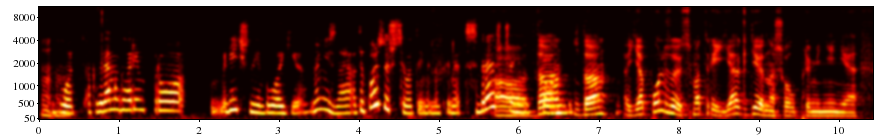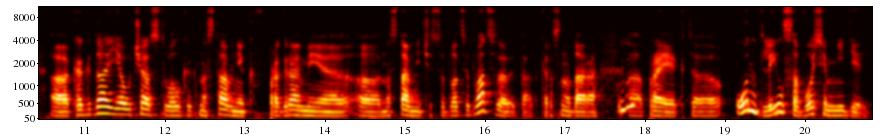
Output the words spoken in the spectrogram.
Uh-huh. Вот. А когда мы говорим про личные блоги, ну не знаю, а ты пользуешься вот ими, например? Ты собираешь а, что-нибудь? Да, да, я пользуюсь. Смотри, я где нашел применение? А, когда я участвовал как наставник в программе а, наставничество 2020, это от Краснодара uh-huh. проект, он длился 8 недель.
